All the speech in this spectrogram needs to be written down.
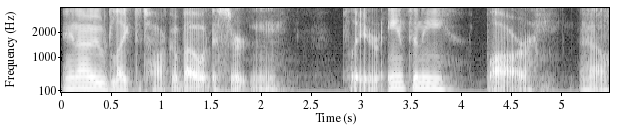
And I would like to talk about a certain player, Anthony Barr. Now,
